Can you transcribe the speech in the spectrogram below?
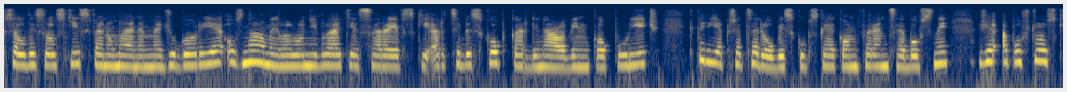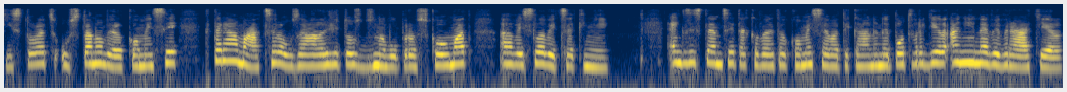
V souvislosti s fenoménem Medjugorje oznámil loni v létě sarajevský arcibiskup kardinál Vinko Pulič, který je předsedou biskupské konference Bosny, že apoštolský stolec ustanovil komisi, která má celou záležitost znovu proskoumat a vyslovit se k ní. Existenci takovéto komise Vatikán nepotvrdil ani nevyvrátil.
